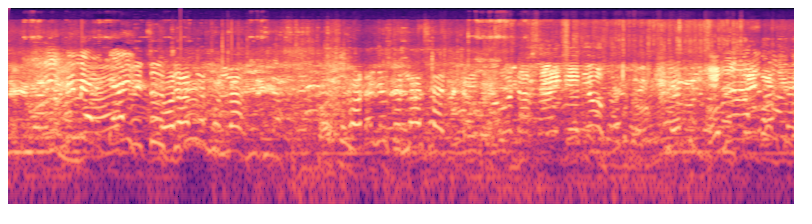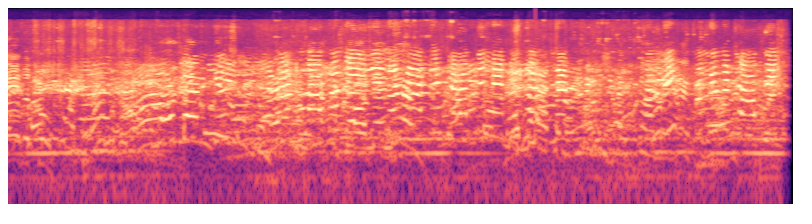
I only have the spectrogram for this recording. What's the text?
ਮੰਮੀ ਮਿਲ ਗਿਆ ਹੀ ਥੋੜਾ ਜਿਹਾ ਖੁੱਲਾ ਥੋੜਾ ਜਿਹਾ ਖੁੱਲਾ ਸਾਈਜ਼ ਚਾਹੀਦਾ ਆ ਵੀ ਤਾਂ ਬਣ ਗਿਆ ਵੇਖੋ ਮੰਮੀ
